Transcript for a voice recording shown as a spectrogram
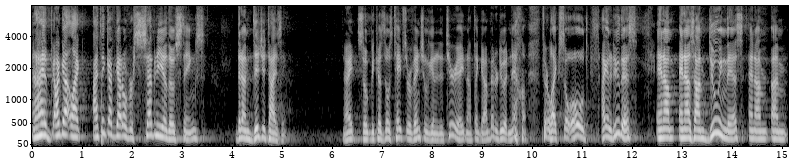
And i have i've got like i think i've got over 70 of those things that i'm digitizing right? So because those tapes are eventually going to deteriorate and i'm thinking i better do it now. They're like so old i got to do this. And i'm and as i'm doing this and i'm i'm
